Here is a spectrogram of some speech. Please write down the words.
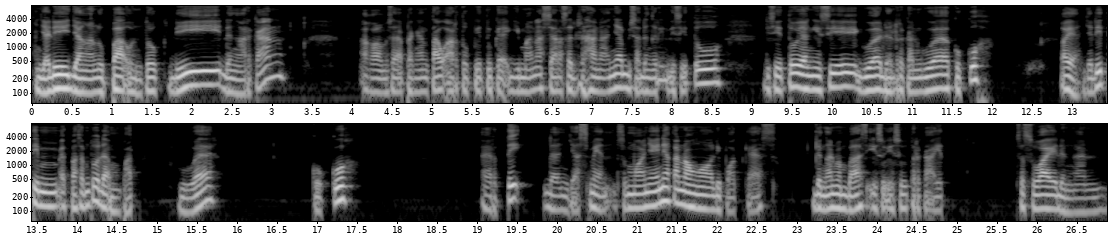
Jadi jangan lupa untuk didengarkan. Nah, kalau misalnya pengen tahu R2P itu kayak gimana secara sederhananya bisa dengerin di situ. Di situ yang ngisi gue dan rekan gue kukuh. Oh ya, jadi tim Edpasam tuh ada empat. Gue, kukuh, RT, dan Jasmine. Semuanya ini akan nongol di podcast dengan membahas isu-isu terkait sesuai dengan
